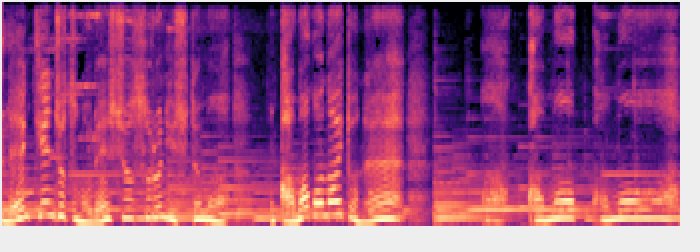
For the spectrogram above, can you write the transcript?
錬金術の練習するにしても釜がないとねあ釜釜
